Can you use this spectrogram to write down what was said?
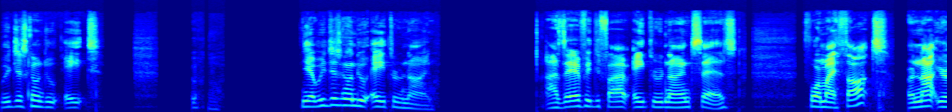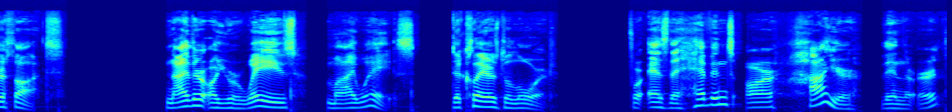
We're just going to do eight. Yeah, we're just going to do eight through nine. Isaiah 55, 8 through 9 says, For my thoughts are not your thoughts, neither are your ways my ways, declares the Lord. For as the heavens are higher than the earth,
